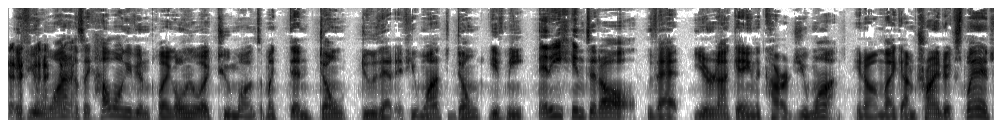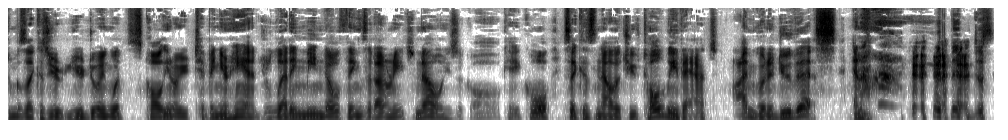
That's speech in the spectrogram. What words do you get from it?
if you want, it's like, how long have you been playing? Only like two months. I'm like, then don't do that. If you want, don't give me any hint at all that you're not getting the cards you want. You know, I'm like, I'm trying to explain it to him. It's like, cause you're, you're doing what's called, you know, you're tipping your hand. You're letting me know things that I don't need to know. And he's like, oh, okay, cool. It's like, cause now that you've told me that, I'm going to do this. And just,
